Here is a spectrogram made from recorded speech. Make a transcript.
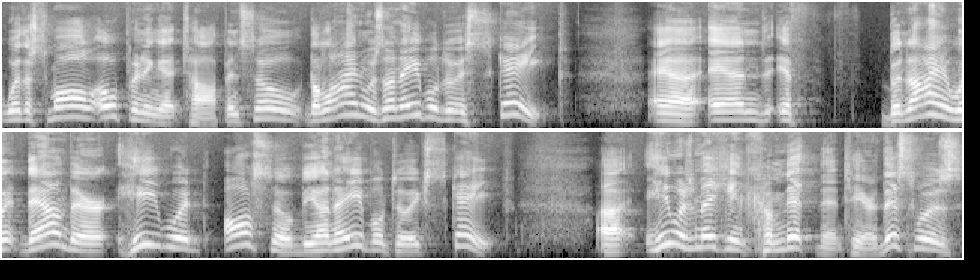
with a small opening at top. And so the lion was unable to escape. And if Benaiah went down there, he would also be unable to escape. Uh, he was making a commitment here. This was,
